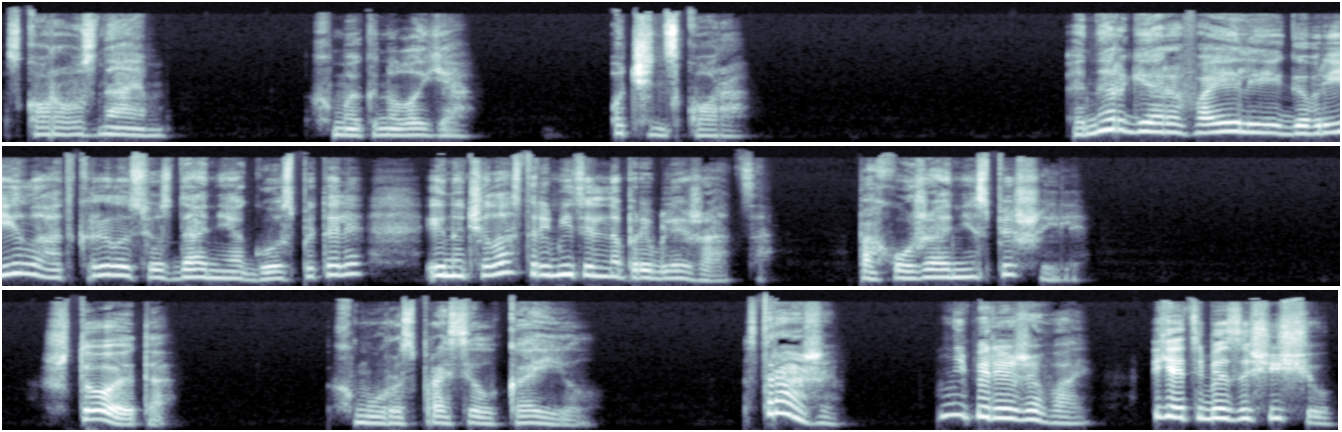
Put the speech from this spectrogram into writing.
Скоро узнаем, хмыкнула я. Очень скоро. Энергия Рафаэля и Гавриила открылась у здания госпиталя и начала стремительно приближаться. Похоже, они спешили. «Что это?» — хмуро спросил Каил. «Стражи, не переживай, я тебя защищу»,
